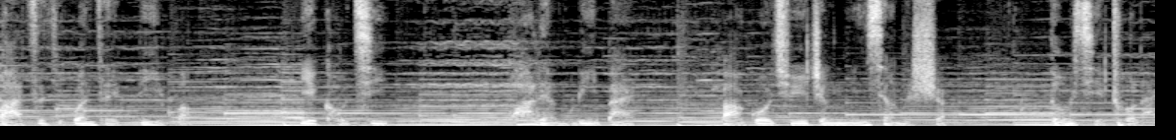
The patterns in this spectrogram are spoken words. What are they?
把自己关在一个地方，一口气。花两个礼拜，把过去一整年想的事儿都写出来。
